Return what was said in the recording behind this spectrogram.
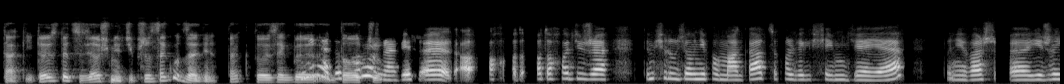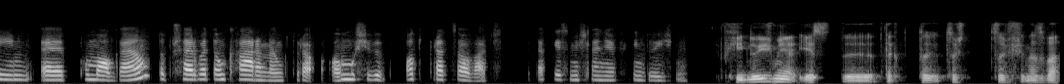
Tak, i to jest decyzja o śmierci przez zagłodzenie, tak? To jest jakby nie, to, to różne, wiesz, e, o, o, o, to chodzi, że tym się ludziom nie pomaga, cokolwiek się im dzieje, ponieważ e, jeżeli im e, pomogę, to przerwę tą karmę, która on musi odpracować. Tak jest myślenie w hinduizmie. W hinduizmie jest tak, coś, co się nazywa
